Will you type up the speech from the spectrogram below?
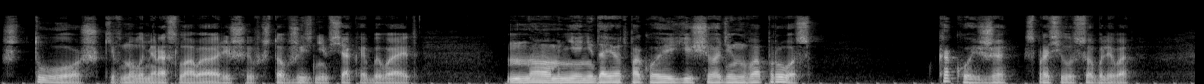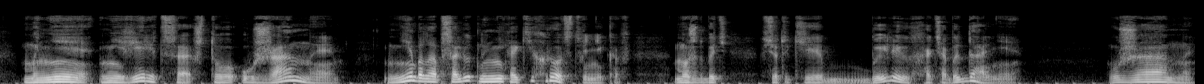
Что ж, кивнула Мирослава, решив, что в жизни всякое бывает. Но мне не дает покоя еще один вопрос. Какой же? спросила Соболева. Мне не верится, что у Жанны не было абсолютно никаких родственников. Может быть, все-таки были хотя бы дальние? У Жанны,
